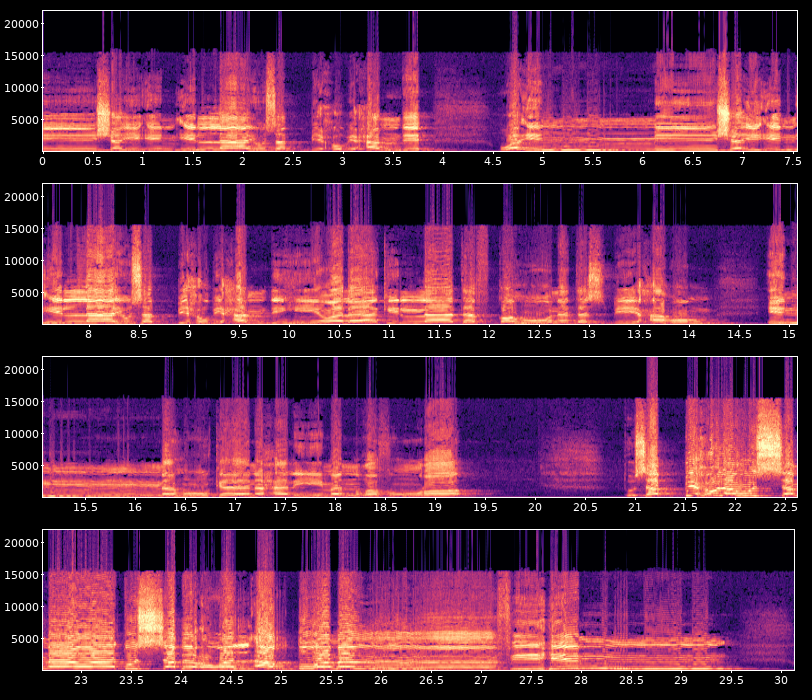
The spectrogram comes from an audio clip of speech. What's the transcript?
من شيء إلا يسبح بحمده وإن من شيء إلا يسبح بحمده ولكن لا تفقهون تسبيحهم إنه كان حليما غفورا. تسبح له السماوات السبع والأرض ومن فيهن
